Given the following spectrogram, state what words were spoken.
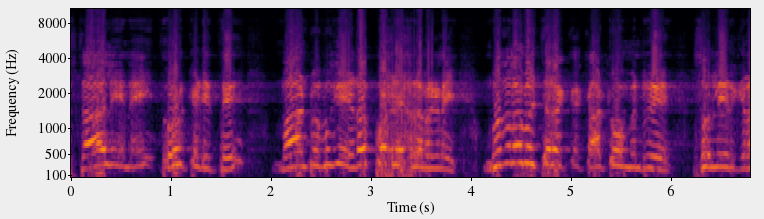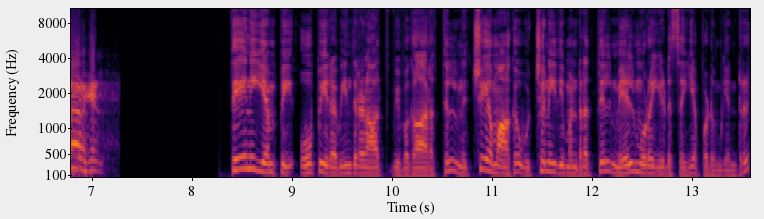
ஸ்டாலினை தோற்கடித்து மாண்புமிகு எடப்பாடியார் அவர்களை முதலமைச்சராக காட்டுவோம் என்று சொல்லியிருக்கிறார்கள். Theni MP O P Ravindranath விவகாரத்தில் நிச்சயமாக உச்சநீதிமன்றத்தில் மேல்முறையீடு செய்யப்படும் என்று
